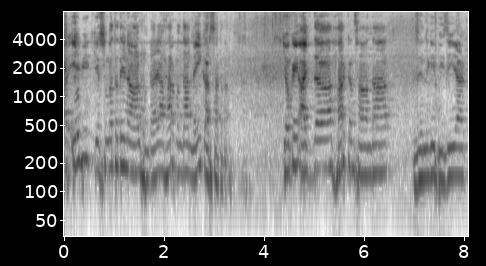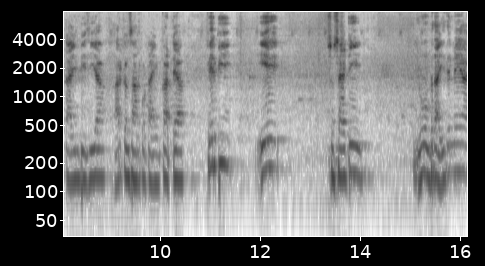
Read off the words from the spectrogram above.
ਪਰ ਇਹ ਵੀ ਕਿਸਮਤ ਦੇ ਨਾਲ ਹੁੰਦਾ ਆ, ਹਰ ਬੰਦਾ ਨਹੀਂ ਕਰ ਸਕਦਾ। ਕਿਉਂਕਿ ਅੱਜ ਦਾ ਹਰ ਇਨਸਾਨ ਦਾ ਜ਼ਿੰਦਗੀ ਬਿਜ਼ੀ ਆ ਟਾਈਮ ਬਿਜ਼ੀ ਆ, ਹਰ ਇਨਸਾਨ ਕੋਲ ਟਾਈਮ ਘੱਟ ਆ। ਫਿਰ ਵੀ ਇਹ ਸੁਸਾਇਟੀ ਨੂੰ ਵਧਾਈ ਦਿੰਨੇ ਆ,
